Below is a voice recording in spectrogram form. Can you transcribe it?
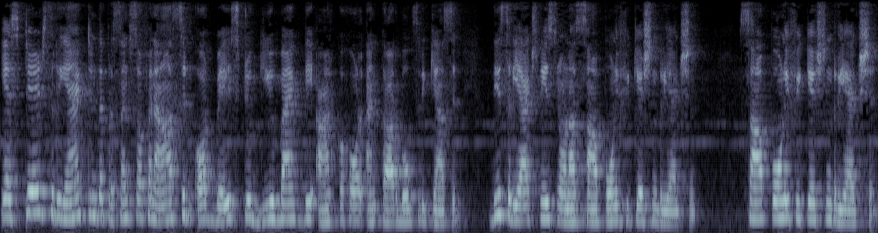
Esters react in the presence of an acid or base to give back the alcohol and carboxylic acid. This reaction is known as saponification reaction. Saponification reaction.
